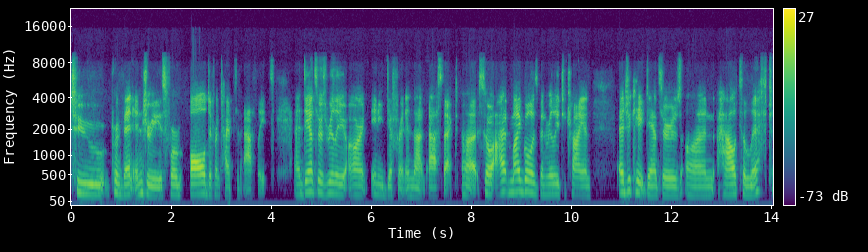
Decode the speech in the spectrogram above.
to prevent injuries for all different types of athletes and dancers really aren't any different in that aspect uh, so I, my goal has been really to try and educate dancers on how to lift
